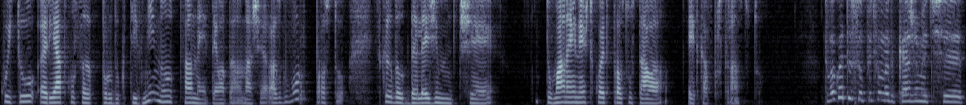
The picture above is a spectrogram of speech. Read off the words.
които рядко са продуктивни, но това не е темата на нашия разговор. Просто исках да отбележим, че това не е нещо, което просто остава е така в пространството. Това, което се опитваме да кажем е, че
